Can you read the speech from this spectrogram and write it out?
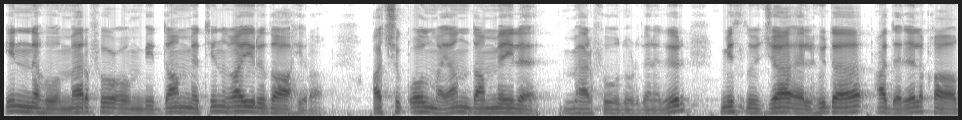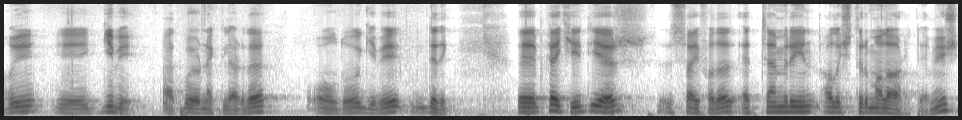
İnnehu merfu'un bi dammetin gayri zahira. Açık olmayan damme ile merfudur denilir. Mislu ca'el huda adelel kadi e, gibi. Evet bu örneklerde olduğu gibi dedik. Ee, peki diğer sayfada et-temrin alıştırmalar demiş.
